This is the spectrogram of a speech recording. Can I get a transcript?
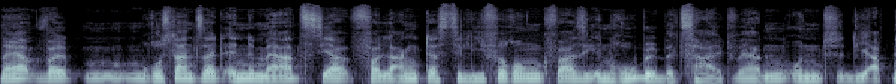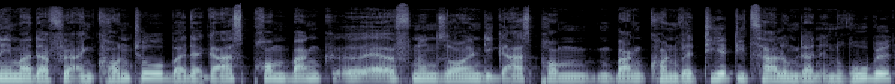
Naja, weil mm, Russland seit Ende März ja verlangt, dass die Lieferungen quasi in Rubel bezahlt werden und die Abnehmer dafür ein Konto bei der Gazprom-Bank äh, eröffnen sollen. Die Gazprom-Bank konvertiert die Zahlung dann in Rubel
